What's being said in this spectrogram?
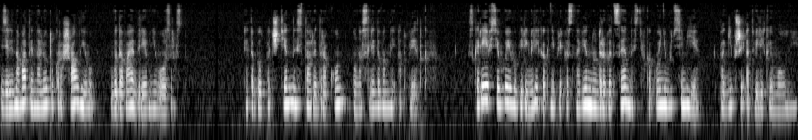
Зеленоватый налет украшал его, выдавая древний возраст. Это был почтенный старый дракон, унаследованный от предков. Скорее всего, его берегли как неприкосновенную драгоценность в какой-нибудь семье, погибшей от великой молнии.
